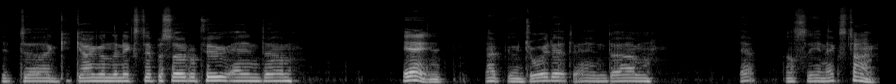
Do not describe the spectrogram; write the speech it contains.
get, uh, get going on the next episode or two, and um, yeah, hope you enjoyed it, and um, yeah, I'll see you next time.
